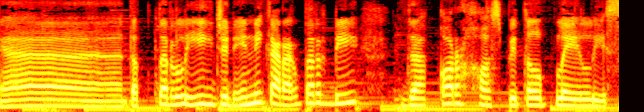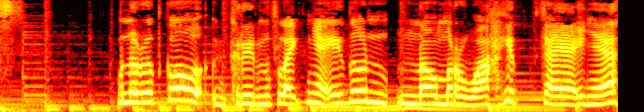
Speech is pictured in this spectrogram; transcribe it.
Nah, Dr. Lee Jun ini karakter di Drakor Hospital Playlist. Menurutku green flag-nya itu nomor wahid kayaknya.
